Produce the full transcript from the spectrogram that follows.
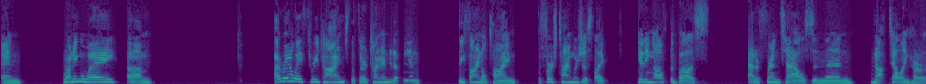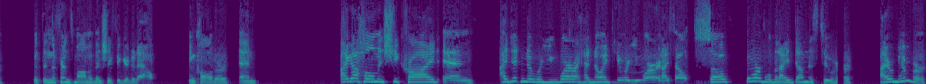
and running away. Um, I ran away three times. The third time ended up being the final time. The first time was just like getting off the bus at a friend's house and then not telling her. But then the friend's mom eventually figured it out and called her. And I got home and she cried and I didn't know where you were. I had no idea where you were. And I felt so horrible that I had done this to her. I remember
